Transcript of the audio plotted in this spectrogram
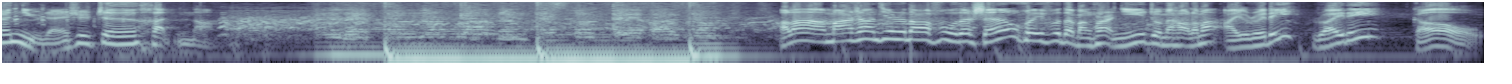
这女人是真狠呐！好了，马上进入到复古的神回复的板块，你准备好了吗？Are you ready? Ready? Go!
